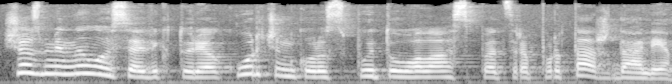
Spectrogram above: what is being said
Що змінилося, Вікторія Курченко розпитувала спецрепортаж далі.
